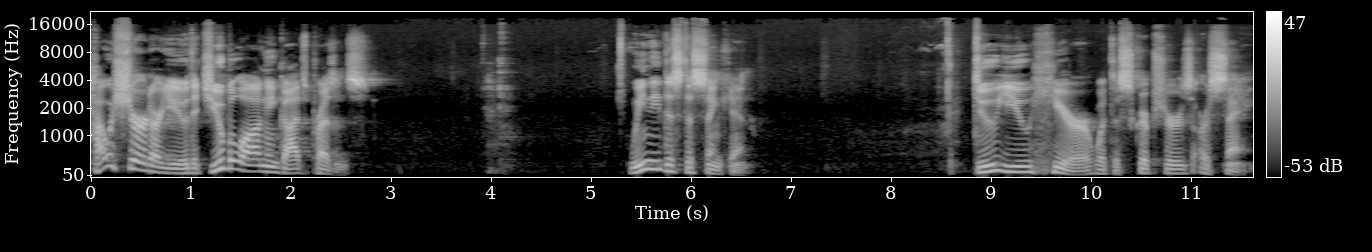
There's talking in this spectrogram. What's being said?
How assured are you that you belong in God's presence? We need this to sink in. Do you hear what the scriptures are saying?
